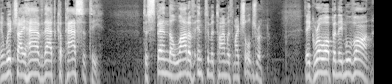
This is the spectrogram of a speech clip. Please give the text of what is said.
in which I have that capacity to spend a lot of intimate time with my children. They grow up and they move on.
